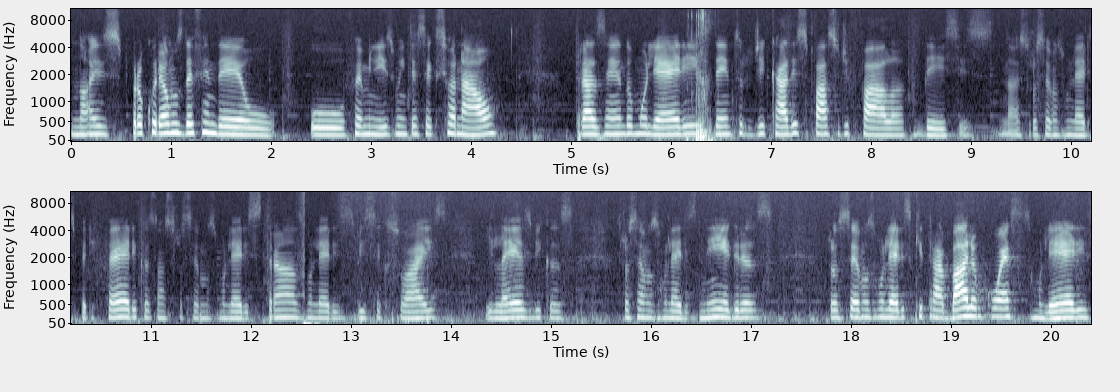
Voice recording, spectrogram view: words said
nós procuramos defender o, o feminismo interseccional, trazendo mulheres dentro de cada espaço de fala desses. Nós trouxemos mulheres periféricas, nós trouxemos mulheres trans, mulheres bissexuais e lésbicas, trouxemos mulheres negras, trouxemos mulheres que trabalham com essas mulheres,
